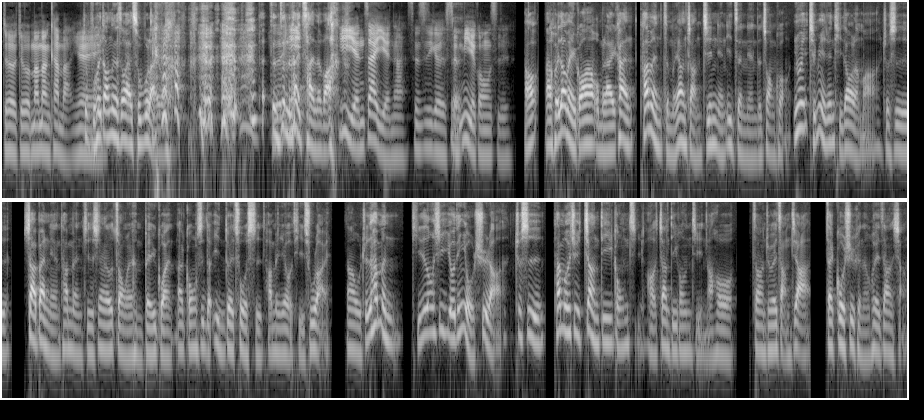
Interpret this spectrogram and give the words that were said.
就就慢慢看吧，因为就不会到那个时候还出不来吧？这真的太惨了吧！一言再言啊，真是一个神秘的公司。好，那回到美光啊，我们来看他们怎么样讲今年一整年的状况。因为前面已经提到了嘛，就是下半年他们其实现在都转为很悲观，那公司的应对措施他们也有提出来。那我觉得他们提的东西有点有趣啦，就是他们会去降低供给，哦，降低供给，然后这样就会涨价。在过去可能会这样想，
